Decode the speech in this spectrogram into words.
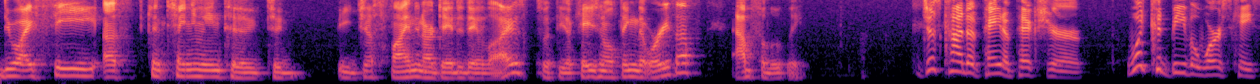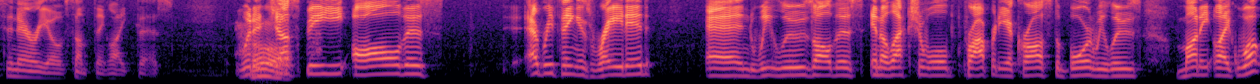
Do I see us continuing to, to be just fine in our day to day lives with the occasional thing that worries us? Absolutely. Just kind of paint a picture. What could be the worst case scenario of something like this? Would it oh. just be all this, everything is rated? And we lose all this intellectual property across the board. We lose money. Like what?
